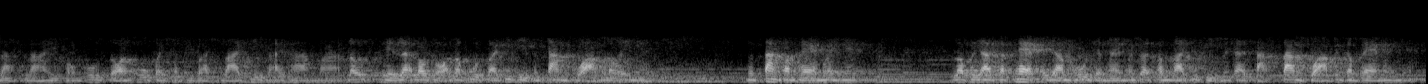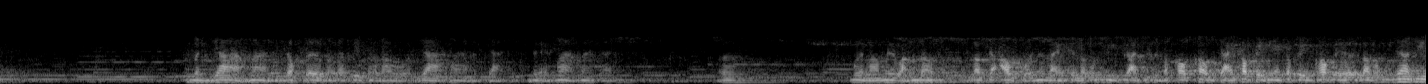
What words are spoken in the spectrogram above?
หลากหลายของผู้สอนผู้ไปปฏิบัติหลายที่หลายทางมา เราเห็นแล้วเราสอนเราพูดไปที่ดีมันตั้งขวางเราไอ้เงี้ยมันตั้งกำแพงไว้เงี้ยเราพยายามกระแทกพยายามพูดยังไง มันก็ทำลายที่ดีไม่ได้ตั้งตั้งขวางเป็นกำแพงอะไรเงี้ยมันยากมากด็อกเตอร์มากระซิบของเรายากมากอาจารย์เหนื่อยมากมากอาจารย์ เออ เมื่อเราไม่หวังเรา เราจะเอาผลอะไรแต่เราก็มีการที่จะมาเข้าเข้าใจเขาเป็นไงก็เป็นเขาไปเถอะเราก็มีหน้าที่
